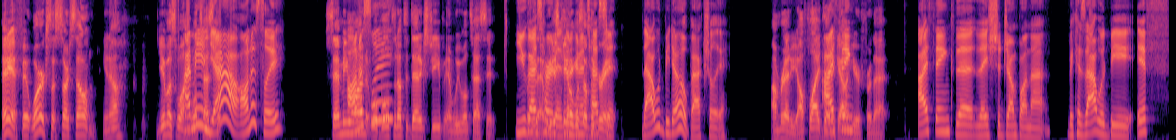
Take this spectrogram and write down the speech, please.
Hey, if it works, let's start selling them. You know, give us one. I we'll mean, yeah, it. honestly, Send me one. We'll bolt it up to Dedek's Jeep, and we will test it. you Look guys heard it. They're gonna test great. it. That would be dope, actually. I'm ready. I'll fly I Dedek out here for that. I think that they should jump on that because that would be if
